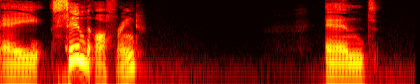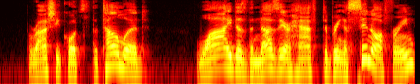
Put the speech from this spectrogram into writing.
a sin offering. And Rashi quotes the Talmud. Why does the Nazir have to bring a sin offering?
